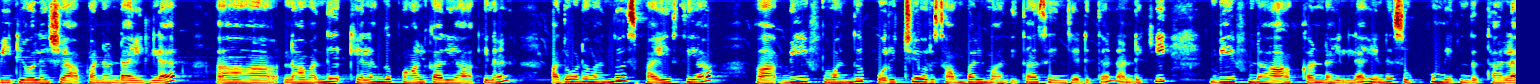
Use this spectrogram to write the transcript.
வீடியோவில் ஷேர் பண்ணண்டா இல்லை. நான் வந்து கிழங்கு பால் கறி ஆக்கினேன். அதோடு வந்து ஸ்பைஸியாக பீஃப் வந்து பொறிச்சு ஒரு சம்பல் மாதிரி தான் செஞ்சு எடுத்தேன் அன்றைக்கி பீஃப்டா ஆக்கண்டா இல்லை என்ன சுப்பும் இருந்ததால்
